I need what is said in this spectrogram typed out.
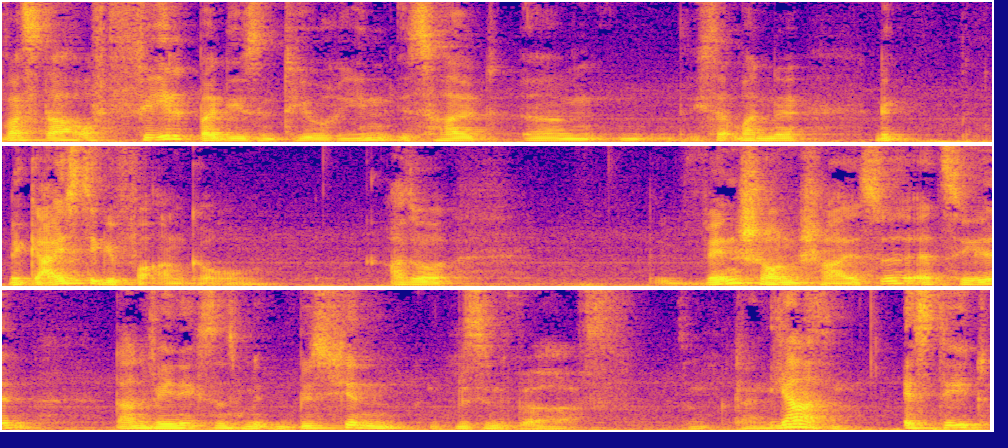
was da oft fehlt bei diesen Theorien, ist halt, ähm, ich sag mal, eine, eine, eine geistige Verankerung. Also, wenn schon Scheiße erzählen, dann wenigstens mit ein bisschen. Ein bisschen Wurf. So ja, Ästhet,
